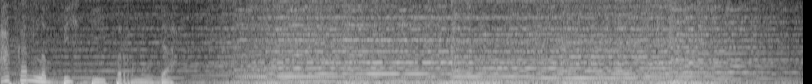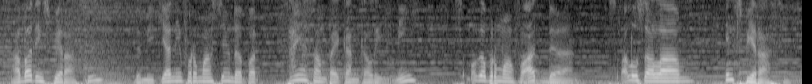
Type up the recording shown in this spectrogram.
akan lebih dipermudah. Sahabat inspirasi, demikian informasi yang dapat saya sampaikan kali ini. Semoga bermanfaat dan selalu salam inspirasi.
